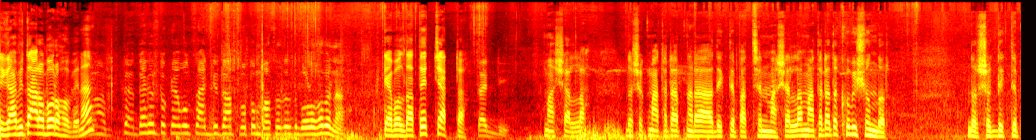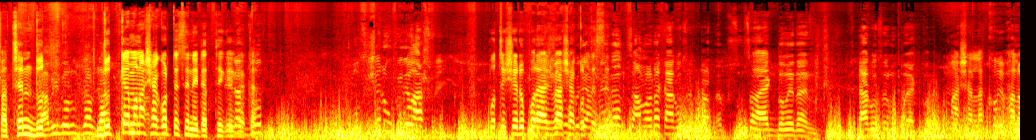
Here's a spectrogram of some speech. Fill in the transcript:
এই গাভী তো আরও বড় হবে না? দেখেন তো কেবল চারটি দাঁত প্রথম বাচ্চাদের তো বড় হবে না? কেবল দাঁতে চারটা। চারটি। মাশাল্লাহ দর্শক মাথাটা আপনারা দেখতে পাচ্ছেন মাশাল্লাহ মাথাটা তো খুবই সুন্দর। দর্শক দেখতে পাচ্ছেন দুধ দুধ কেমন আশা করতেছেন এটার থেকে কাকা? পঁচিশের উপরে আসবে। পঁচিশের উপরে আসবে আশা করতেছেন। চামড়াটা কাগজের একদমই দেন কাগজের মতো একদম। মাশাল্লাহ খুবই ভালো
